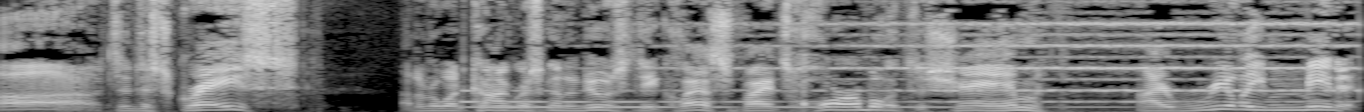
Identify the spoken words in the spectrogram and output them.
Uh, it's a disgrace. I don't know what Congress is going to do. It's declassify. It's horrible. It's a shame. I really mean it.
